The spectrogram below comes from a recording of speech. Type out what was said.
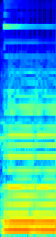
Bye.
